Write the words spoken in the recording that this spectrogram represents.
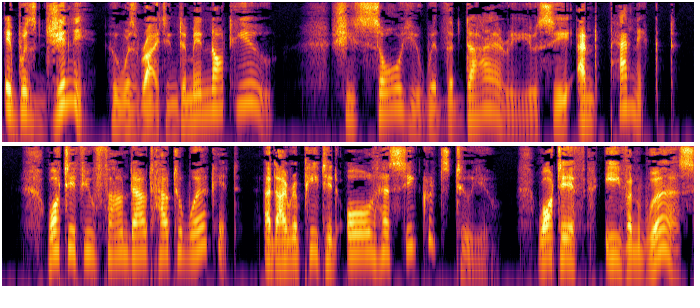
it was Ginny who was writing to me, not you. She saw you with the diary, you see, and panicked. What if you found out how to work it, and I repeated all her secrets to you? What if, even worse,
